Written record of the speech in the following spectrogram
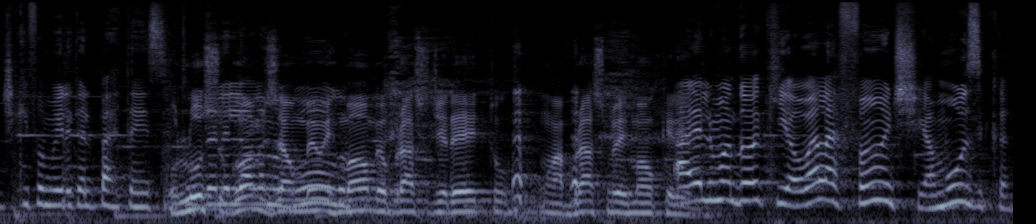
de que família que ele pertence. O Tudo Lúcio Gomes é o meu irmão, meu braço direito. Um abraço, meu irmão querido. Aí ele mandou aqui, ó, o Elefante, a música,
